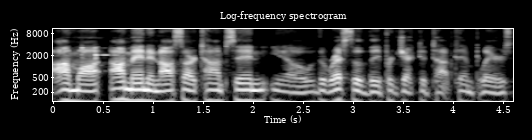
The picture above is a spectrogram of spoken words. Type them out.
Amen, and Ausar Thompson? You know, the rest of the projected top 10 players.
